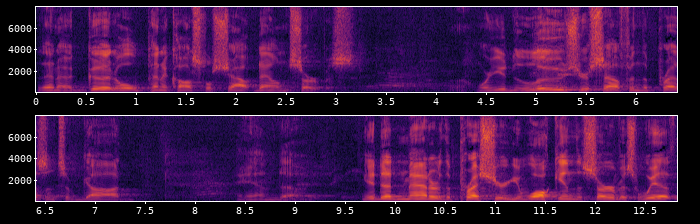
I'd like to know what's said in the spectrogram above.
than a good old Pentecostal shout down service where you lose yourself in the presence of God. And uh, it doesn't matter the pressure you walk in the service with,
